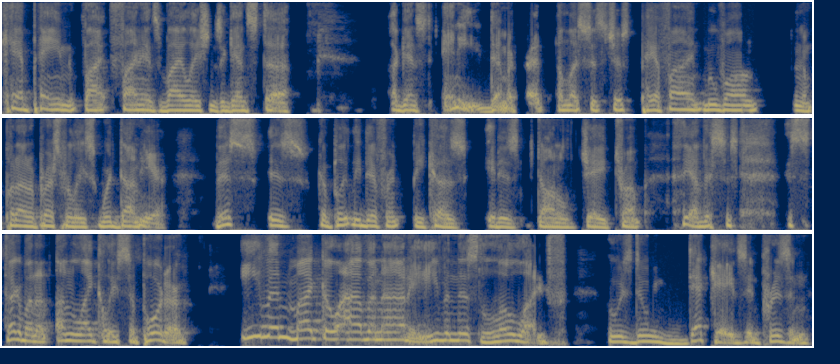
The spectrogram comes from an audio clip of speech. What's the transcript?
campaign vi- finance violations against uh, against any Democrat unless it's just pay a fine, move on, and put out a press release. We're done here. This is completely different because it is Donald J. Trump. Yeah, this is this is talk about an unlikely supporter. Even Michael Avenatti, even this lowlife who is doing decades in prison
